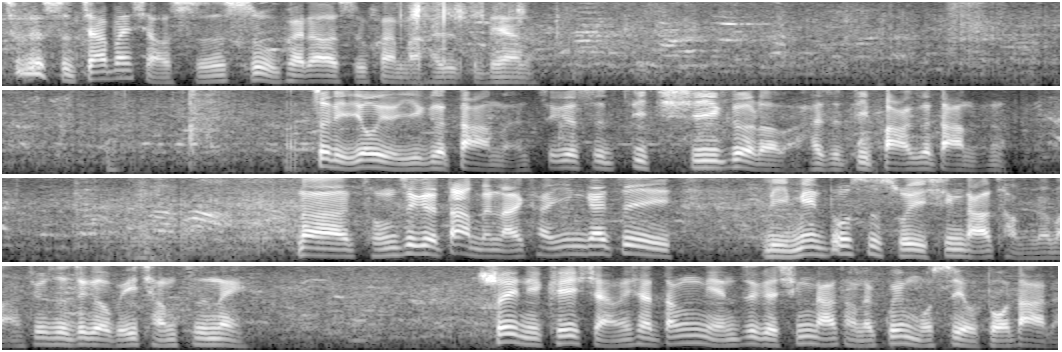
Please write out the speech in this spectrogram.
这个是加班小时十五块到二十块吗？还是怎么样的？这里又有一个大门，这个是第七个了吧，还是第八个大门了？那从这个大门来看，应该这里面都是属于新达厂的吧？就是这个围墙之内。所以你可以想一下，当年这个新达厂的规模是有多大的？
